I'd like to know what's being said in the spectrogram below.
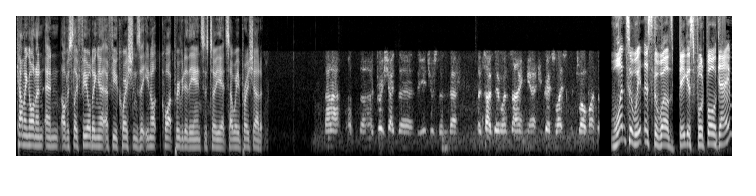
coming on and, and obviously fielding a, a few questions that you're not quite privy to the answers to yet. So we appreciate it. No, no, I, appreciate the, the interest, and uh, let's hope everyone's saying uh, congratulations for 12 months. Want to witness the world's biggest football game?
